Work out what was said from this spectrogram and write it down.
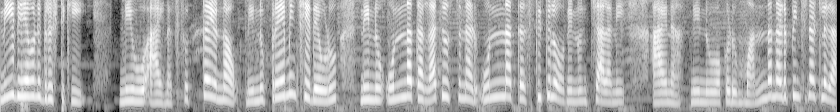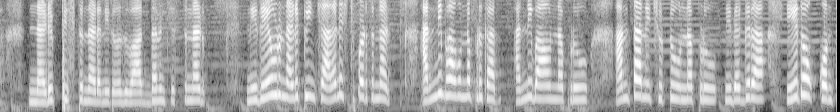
నీ దేవుని దృష్టికి నీవు ఆయన సుత్తై ఉన్నావు. నిన్ను ప్రేమించే దేవుడు నిన్ను ఉన్నతంగా చూస్తున్నాడు. ఉన్నత స్థితిలో నిన్ను ఉంచాలని ఆయన నిన్ను ఒకడు మంద నడిపించినట్లుగా నడిపిస్తున్నాడని రోజు వాగ్దానం చేస్తున్నాడు. నీ దేవుడు నడిపించాలని ఇష్టపడుతున్నాడు. అన్నీ బాగున్నప్పుడు కాదు అన్నీ బాగున్నప్పుడు అంతా నీ చుట్టూ ఉన్నప్పుడు నీ దగ్గర ఏదో కొంత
